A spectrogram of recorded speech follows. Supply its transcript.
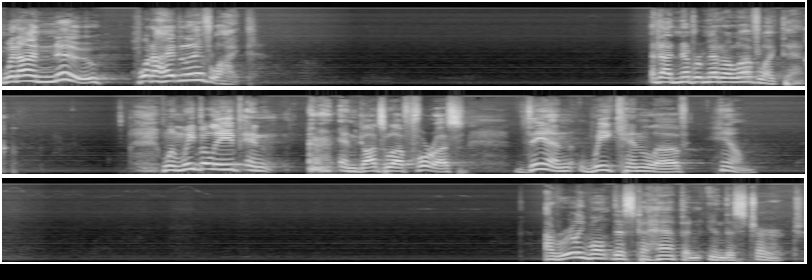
when I knew what I had lived like. And I'd never met a love like that. When we believe in, in God's love for us, then we can love Him. I really want this to happen in this church.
